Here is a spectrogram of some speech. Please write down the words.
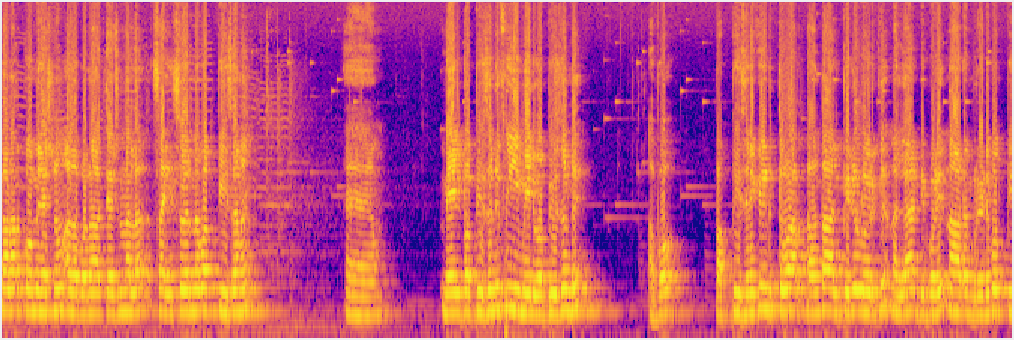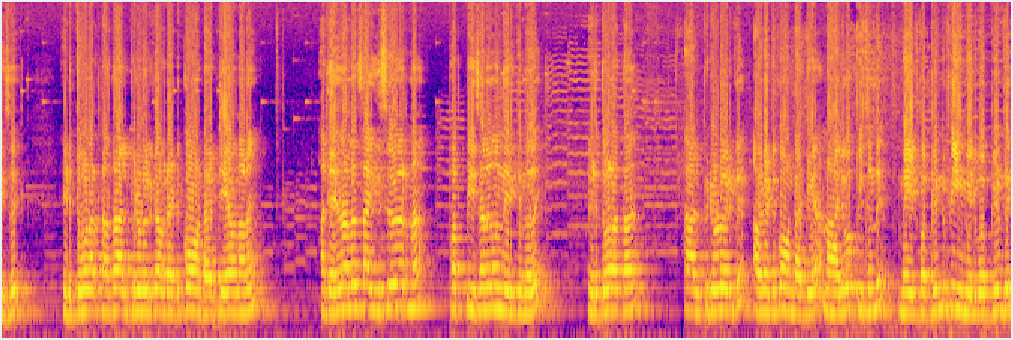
കളർ കോമ്പിനേഷനും അതേപോലെ അത്യാവശ്യം നല്ല സൈസ് വരുന്ന പപ്പീസാണ് മെയിൽ പപ്പീസ് ഉണ്ട് ഫീമെയിൽ പപ്പീസ് ഉണ്ട്. അപ്പോൾ പപ്പീസിനൊക്കെ എടുത്തു വളർത്താൻ താല്പര്യമുള്ളവർക്ക് നല്ല അടിപൊളി നാടൻ ബ്രീഡ് പപ്പീസ് എടുത്തു വളർത്താൻ താല്പര്യമുള്ളവർക്ക് അവരായിട്ട് കോൺടാക്ട് ചെയ്യാവുന്നതാണ്. അത്യാവശ്യം നല്ല സൈസ് വരുന്ന പപ്പീസാണ് വന്നിരിക്കുന്നത്. എടുത്തു വളർത്താൻ താല്പര്യമുള്ളവർക്ക് അവരായിട്ട് കോൺടാക്ട് ചെയ്യുക നാല് പപ്പീസ് ഉണ്ട് മെയിൽ പപ്പി ഉണ്ട് ഫീമെയിൽ പപ്പി ഉണ്ട്.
